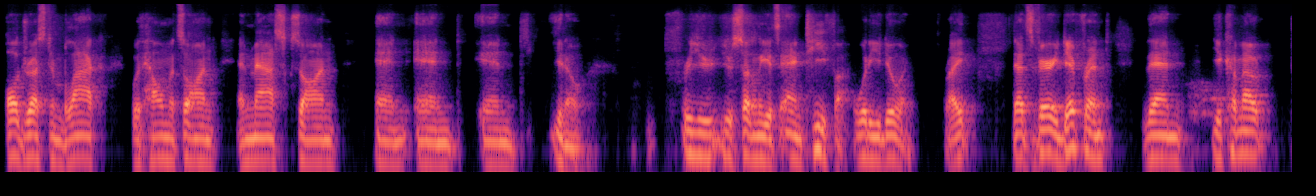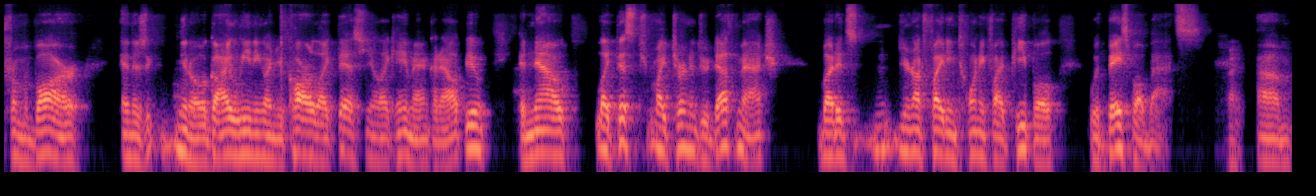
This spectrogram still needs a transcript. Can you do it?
all dressed in black with helmets on and masks on and and and you know, for you, you're suddenly it's Antifa. What are you doing? Right. That's very different than you come out from a bar and there's a, you know a guy leaning on your car like this and you're like hey man can i help you and now like this might turn into a death match but it's you're not fighting 25 people with baseball bats right um,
